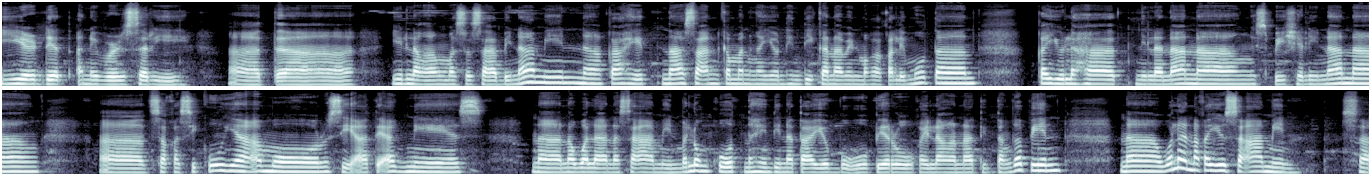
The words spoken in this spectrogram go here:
year death anniversary. At ah, yun lang ang masasabi namin na kahit nasaan ka man ngayon, hindi ka namin makakalimutan. Kayo lahat, nila Nanang, especially Nanang, at saka si Kuya Amor, si Ate Agnes, na nawala na sa amin. Malungkot na hindi na tayo buo pero kailangan natin tanggapin na wala na kayo sa amin sa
